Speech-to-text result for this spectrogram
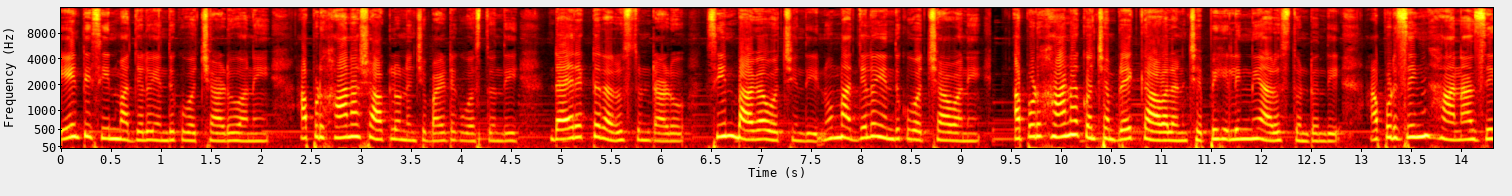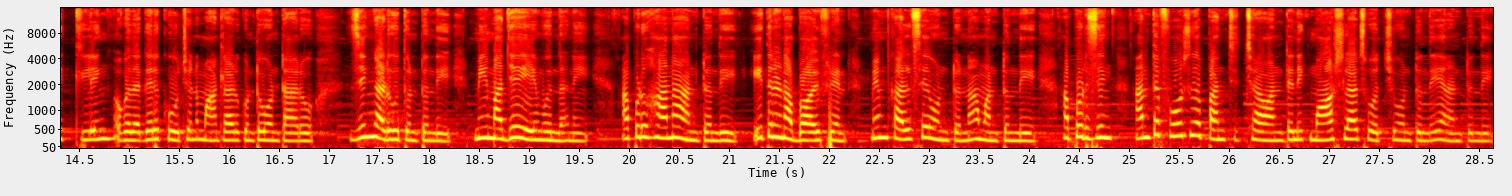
ఏంటి సీన్ మధ్యలో ఎందుకు వచ్చాడు అని. అప్పుడు హానా షాక్లో నుంచి బయటకు వస్తుంది. డైరెక్టర్ అరుస్తుంటాడు. సీన్ బాగా వచ్చింది. నువ్వు మధ్యలో ఎందుకు వచ్చావని అప్పుడు హానా కొంచెం బ్రేక్ కావాలని చెప్పి హిలింగ్ని అరుస్తుంటుంది. అప్పుడు జింగ్ హానా జిక్ లింగ్ ఒక దగ్గర కూర్చొని మాట్లాడుకుంటూ ఉంటారు. జింగ్ అడుగుతుంటుంది మీ మధ్య ఏముందని? అప్పుడు హానా అంటుంది ఇతను నా బాయ్ ఫ్రెండ్. మేము కలిసే ఉంటున్నాం అంటుంది. అప్పుడు జింగ్ అంత ఫోర్స్గా పంచిచ్చావంటే నీకు మార్షల్ ఆర్ట్స్ వచ్చి ఉంటుంది అని అంటుంది.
